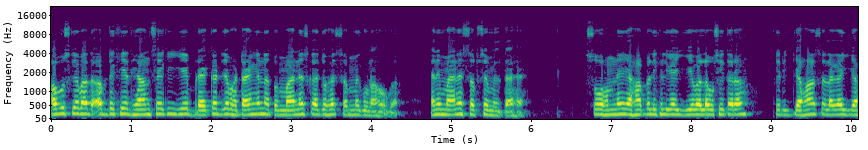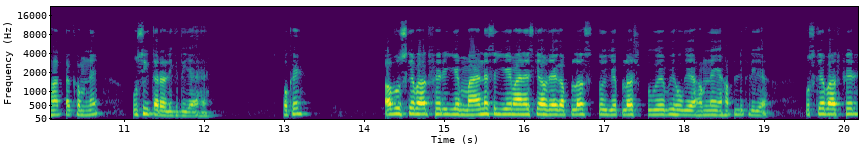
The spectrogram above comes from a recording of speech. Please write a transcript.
अब उसके बाद अब देखिए ध्यान से कि ये ब्रैकेट जब हटाएँगे ना तो माइनस का जो है सब में गुणा होगा। यानी माइनस सबसे मिलता है। सो हमने यहाँ पे लिख लिया ये वाला उसी तरह, फिर यहाँ से लगा यहाँ तक हमने उसी तरह लिख दिया है। ओके अब उसके बाद फिर ये माइनस ये माइनस क्या हो जाएगा? प्लस तो ये प्लस टू ए भी हो गया, हमने यहाँ पे लिख लिया। उसके बाद फिर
